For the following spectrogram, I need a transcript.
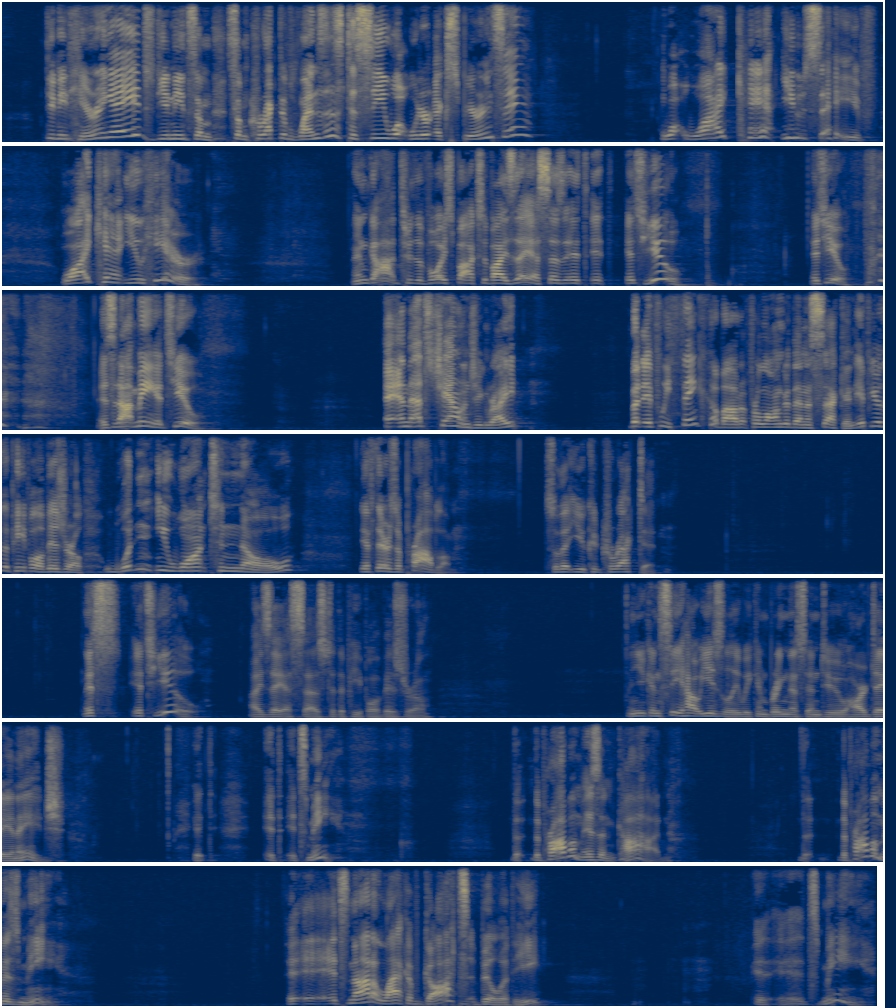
Do you need hearing aids? Do you need some, some corrective lenses to see what we're experiencing? Wh- Why can't you save? Why can't you hear? And God, through the voice box of Isaiah, says it, it, it's you. It's you. it's not me, it's you. And that's challenging, right? But if we think about it for longer than a second, if you're the people of Israel, wouldn't you want to know if there's a problem so that you could correct it? It's, it's you, Isaiah says to the people of Israel. And you can see how easily we can bring this into our day and age. It, it, it's me. The, the problem isn't God, the, the problem is me. It, it's not a lack of God's ability, it's me.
